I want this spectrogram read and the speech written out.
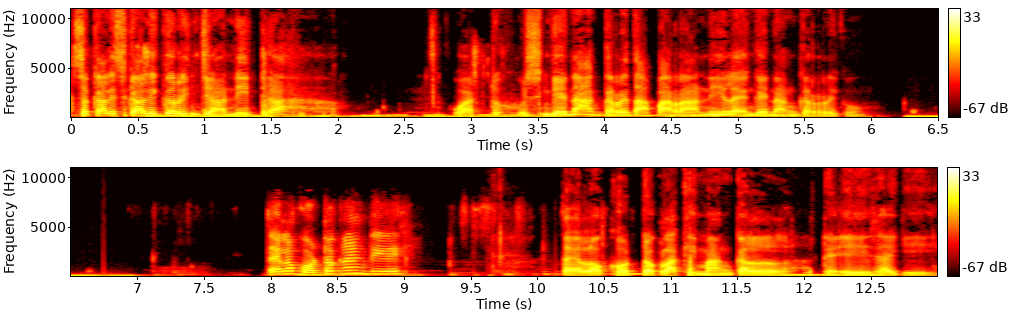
sekali-sekali kerinjani dah. Waduh, wis nggen angker tak parani lek nggen angker iku. Telo godhok nang di. Telo godhok lagi mangkel deke saiki.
